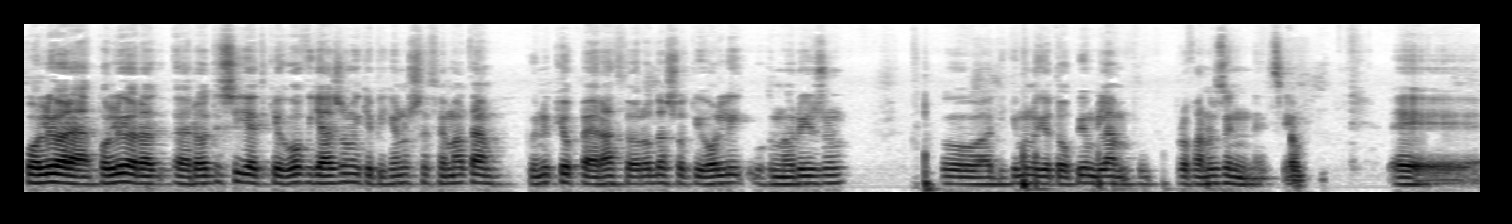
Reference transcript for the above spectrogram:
Πολύ ωραία, πολύ ωραία ερώτηση, γιατί και εγώ βιάζομαι και πηγαίνω σε θέματα που είναι πιο πέρα, θεωρώντας ότι όλοι γνωρίζουν το αντικείμενο για το οποίο μιλάμε, που προφανώς δεν είναι έτσι. Ε,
